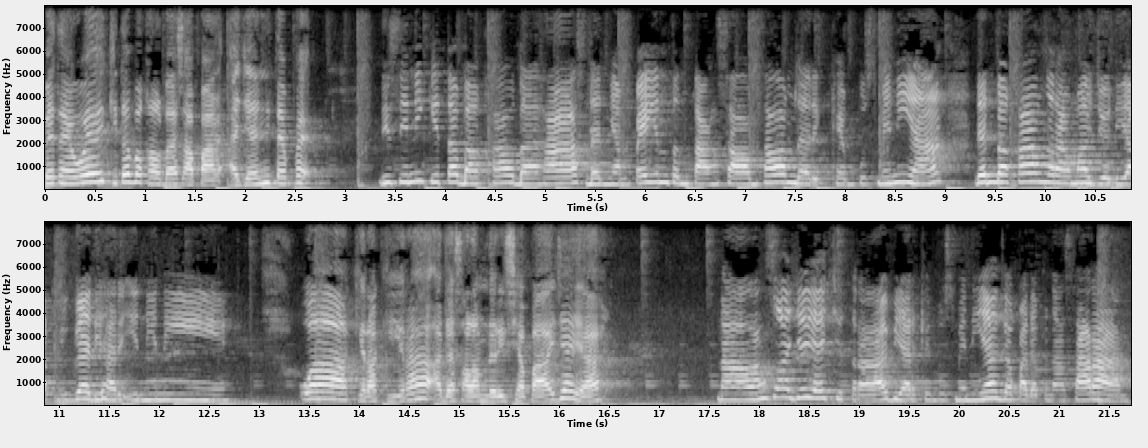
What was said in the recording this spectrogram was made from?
BTW, kita bakal bahas apa aja nih TP? Di sini kita bakal bahas dan nyampein tentang salam-salam dari Campus Mania dan bakal ngeramal zodiak juga di hari ini nih. Wah, kira-kira ada salam dari siapa aja ya? Nah, langsung aja ya Citra, biar Campus Mania gak pada penasaran.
